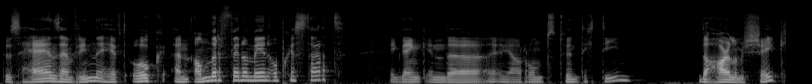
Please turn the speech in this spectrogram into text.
dus hij en zijn vrienden, heeft ook een ander fenomeen opgestart. Ik denk in de, eh, ja, rond 2010. De Harlem Shake.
